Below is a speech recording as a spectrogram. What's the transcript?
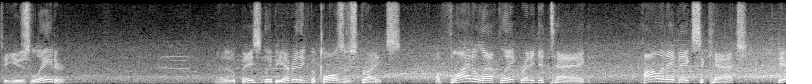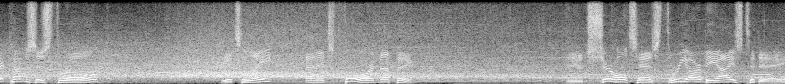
to use later. And it'll basically be everything but balls and strikes. A fly to left, Lake ready to tag. Holliday makes a catch. Here comes his throw. It's late, and it's 4 nothing. And Schierholtz has three RBIs today.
